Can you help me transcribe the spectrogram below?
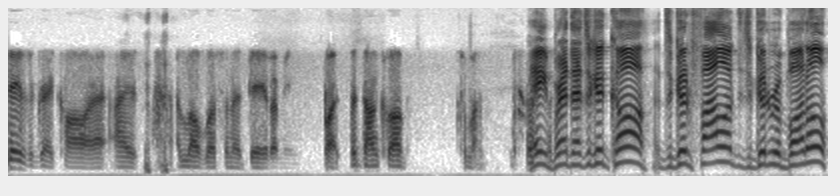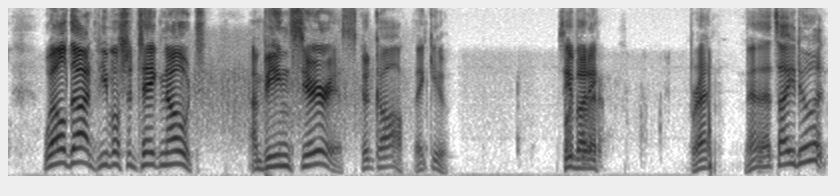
Dave's a great caller. I, I I love listening to Dave. I mean, but the Dunk Club, come on. hey, Brett, that's a good call. That's a good follow up. That's a good rebuttal. Well done. People should take note. I'm being serious. Good call. Thank you. See you, Talk you buddy. later. Brett, yeah, that's how you do it.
